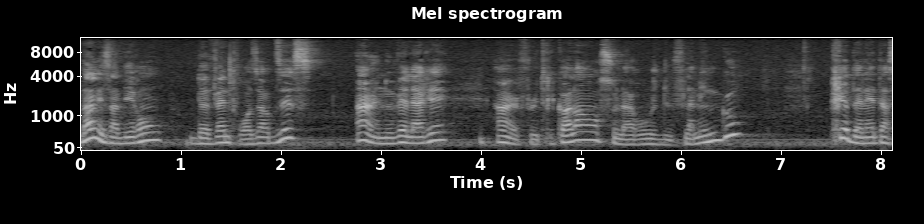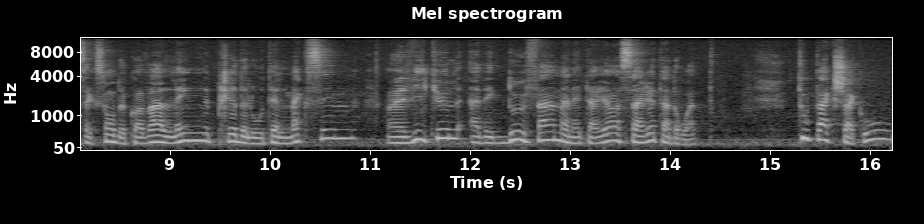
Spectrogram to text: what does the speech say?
Dans les environs de 23h10, à un nouvel arrêt, à un feu tricolore sur la rouge du Flamingo, près de l'intersection de Koval Lane, près de l'hôtel Maxime, un véhicule avec deux femmes à l'intérieur s'arrête à droite. Tupac Shakur,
